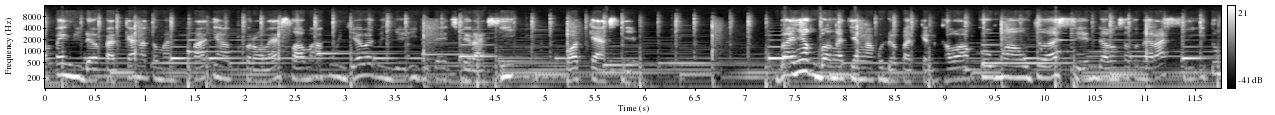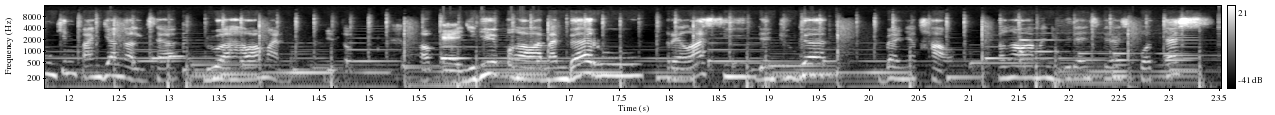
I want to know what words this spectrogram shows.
apa yang didapatkan atau manfaat yang aku peroleh selama aku menjabat menjadi duta inspirasi podcast nih? Banyak banget yang aku dapatkan. Kalau aku mau jelasin dalam satu narasi, itu mungkin panjang kali bisa dua halaman gitu. Oke, jadi pengalaman baru, relasi, dan juga banyak hal. Pengalaman di Bidang Inspirasi Podcast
